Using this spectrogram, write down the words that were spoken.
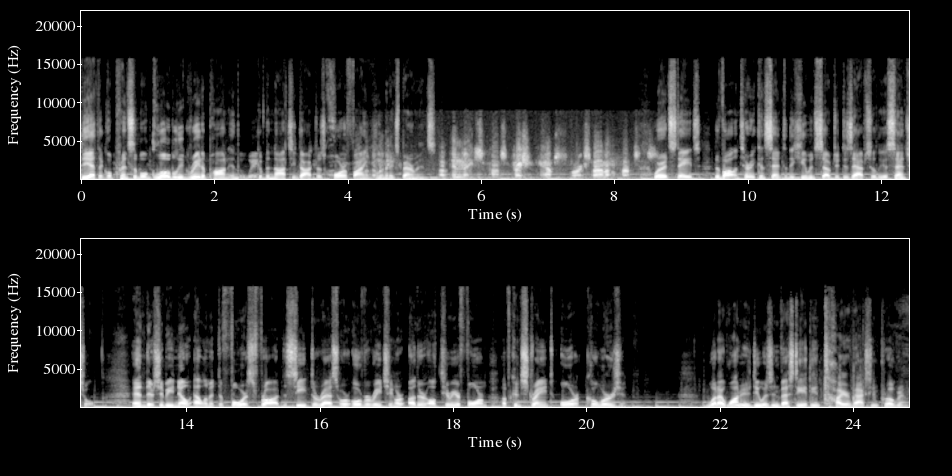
The ethical principle globally agreed upon in the wake of the Nazi doctors' horrifying human experiments. Of inmates in concentration camps for experimental purposes. Where it states, the voluntary consent of the human subject is absolutely essential and there should be no element of force, fraud, deceit, duress, or overreaching or other ulterior form of constraint or coercion. What I wanted to do was investigate the entire vaccine program.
